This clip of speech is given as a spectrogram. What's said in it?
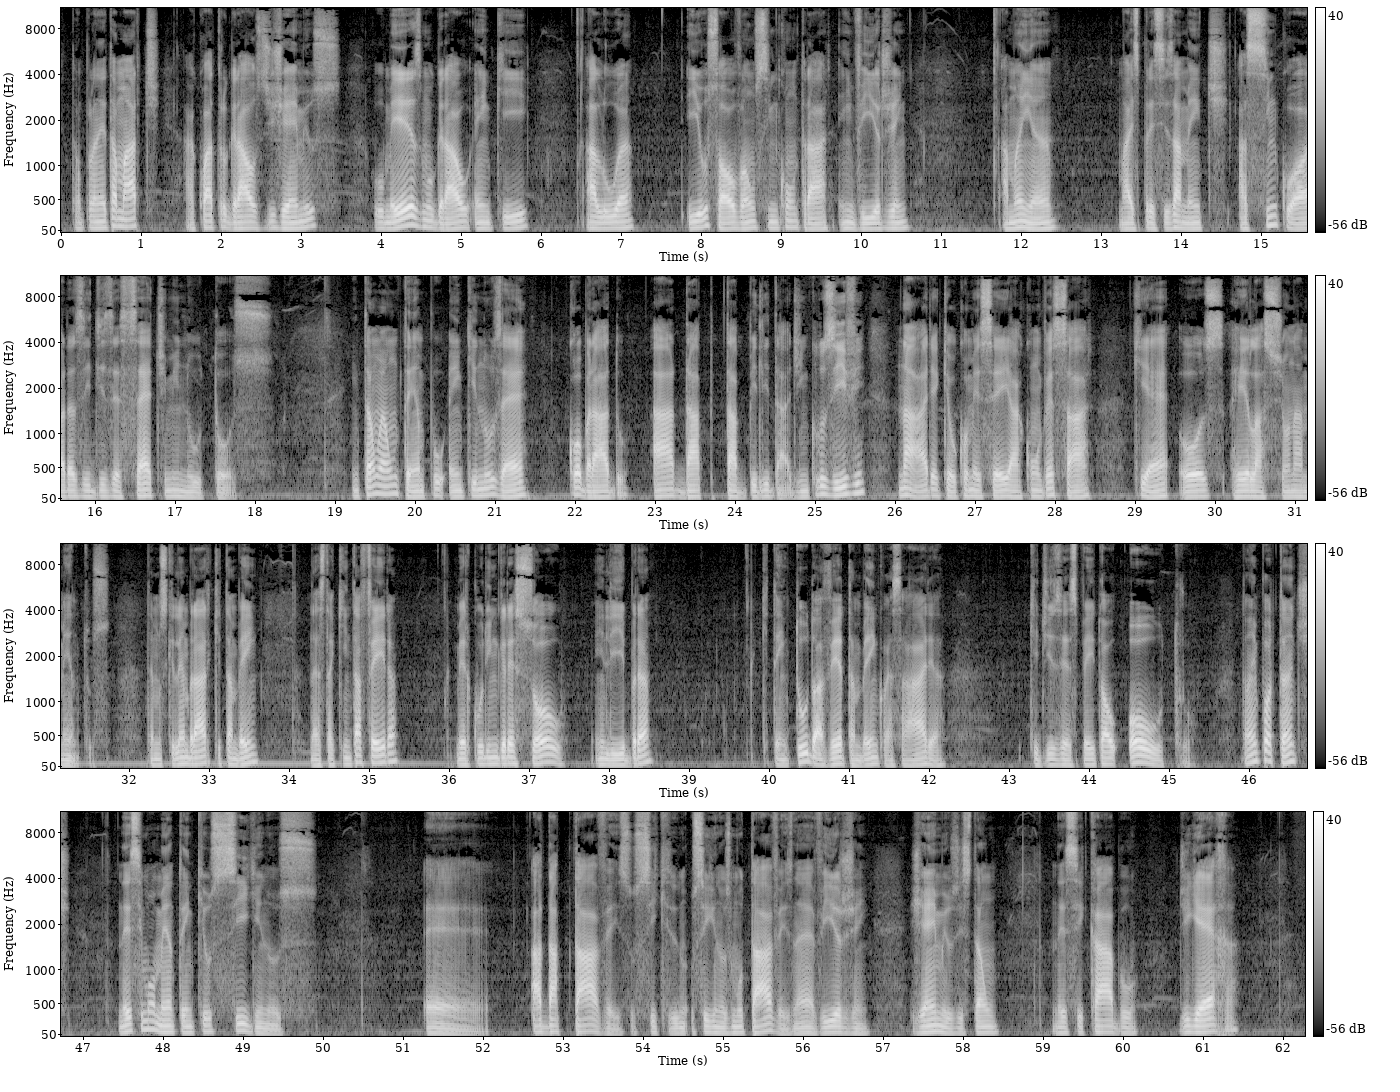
Então, o planeta Marte a 4 graus de Gêmeos, o mesmo grau em que a Lua e o Sol vão se encontrar em Virgem amanhã, mais precisamente às 5 horas e 17 minutos. Então é um tempo em que nos é cobrado a adaptabilidade, inclusive na área que eu comecei a conversar, que é os relacionamentos. Temos que lembrar que também nesta quinta-feira Mercúrio ingressou em Libra, que tem tudo a ver também com essa área que diz respeito ao outro. Então é importante, nesse momento em que os signos é, adaptáveis, os signos, os signos mutáveis, né, Virgem, Gêmeos, estão nesse cabo de guerra,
